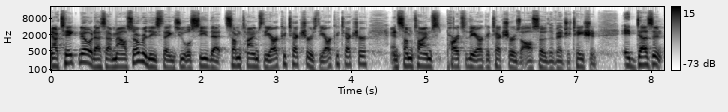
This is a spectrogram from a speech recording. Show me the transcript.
Now, take note as I mouse over these things, you will see that sometimes the architecture is the architecture, and sometimes parts of the architecture is also the vegetation. It doesn't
